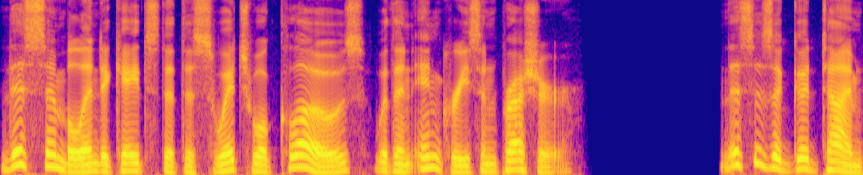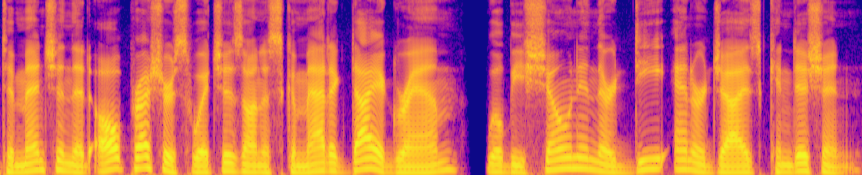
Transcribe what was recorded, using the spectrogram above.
This symbol indicates that the switch will close with an increase in pressure. This is a good time to mention that all pressure switches on a schematic diagram will be shown in their de-energized condition,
